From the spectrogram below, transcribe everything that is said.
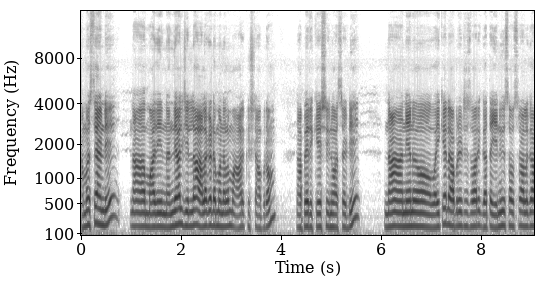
నమస్తే అండి. నా మాది నంద్యాల జిల్లా ఆలగడ్డ మండలం ఆర్ కృష్ణాపురం. నా పేరు కె శ్రీనివాస్ రెడ్డి నా నేను వైకే లాబొరేటరీస్ వారికి గత ఎనిమిది సంవత్సరాలుగా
